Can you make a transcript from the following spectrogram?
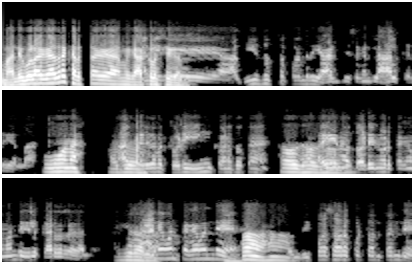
ಮನೆಗೊಳಗಾದ್ರೆ ಕರೆಕ್ಟ್ ಆಗಿ ನಮಗೆ ಆಕಳು ಸಿಗೋದು. ಅದ್ ಇದ್ದಪ್ಪ ಅಂದ್ರೆ ಎರಡ್ ದಿವಸ ಗಂಟ್ಲೆ ಹಾಲ್ ಕರಿಯಲ್ಲ. ಹ್ಞೂ ಅದು. ತೊಡಿ ಹಿಂಗ್ ಕಾಣ್ತತ. ಹೌದು ಹೌದು ನಾವು ತೊಡಿ ನೋಡಿ ತಗೊಂಬಂದ್ರೆ ಇಲ್ಲಿ ಕರದ್ರಲ್ಲ. ನಾನೇ ಒಂದ್ ತಗೊಂಬಂದೆ. ಹಾ ಹಾ. ಒಂದ್ ಇಪ್ಪತ್ ಸಾವಿರ ಕೊಟ್ಟು ಅಂತಂದೆ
